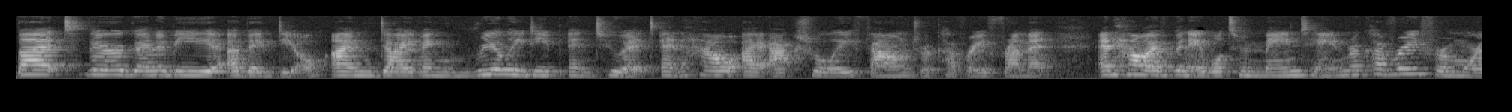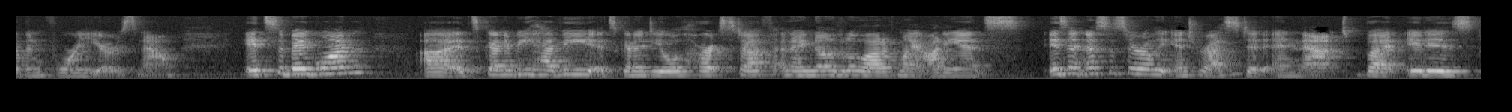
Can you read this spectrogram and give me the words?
but they're gonna be a big deal. I'm diving really deep into it and how I actually found recovery from it and how I've been able to maintain recovery for more than four years now. It's a big one. Uh, it's gonna be heavy, it's gonna deal with heart stuff, and I know that a lot of my audience isn't necessarily interested in that, but it is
